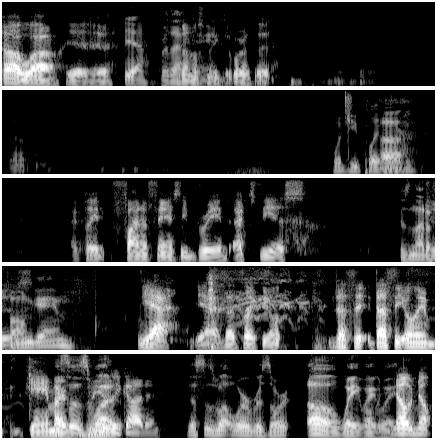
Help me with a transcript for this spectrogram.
Oh wow. Yeah, yeah. yeah. for that. That almost game. makes it worth it. What'd you play, Uh, I played Final Fantasy Brave Exvius. Isn't that a which is- phone game? Yeah, yeah. That's like the only, that's the that's the only game This I is what- really got in. This is what we're resort. Oh, wait, wait, wait. No, no.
